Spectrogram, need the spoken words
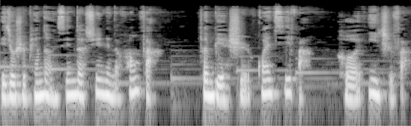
也就是平等心的训练的方法，分别是关系法和意志法。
